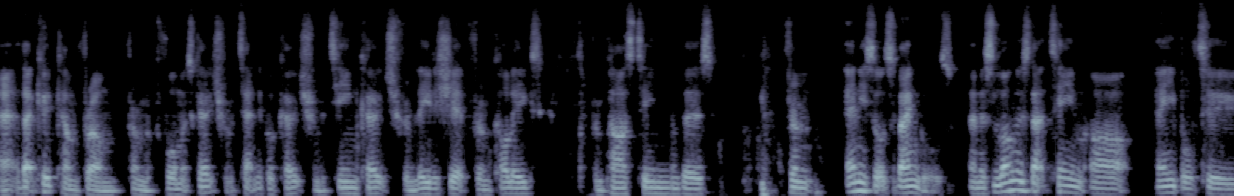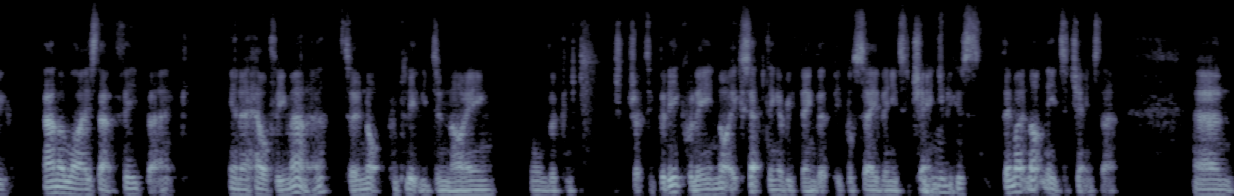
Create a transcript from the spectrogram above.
Uh, that could come from from a performance coach, from a technical coach, from a team coach, from leadership, from colleagues, from past team members, from any sorts of angles. And as long as that team are able to analyze that feedback in a healthy manner, so not completely denying all the constructive, but equally not accepting everything that people say they need to change mm-hmm. because they might not need to change that and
